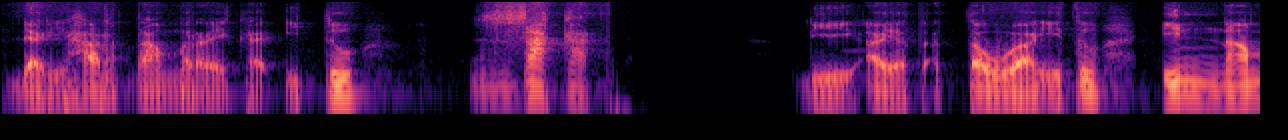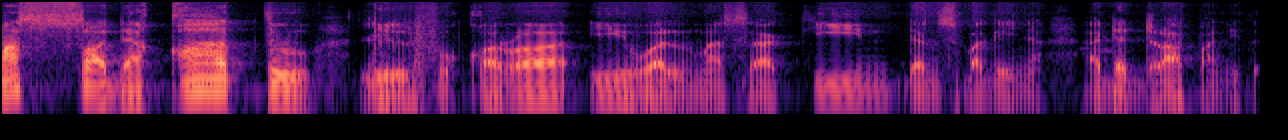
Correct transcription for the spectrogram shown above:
dari harta mereka itu zakat di ayat At-Taubah itu innamas sadaqatu lil fuqara'i wal masakin dan sebagainya. Ada delapan itu.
